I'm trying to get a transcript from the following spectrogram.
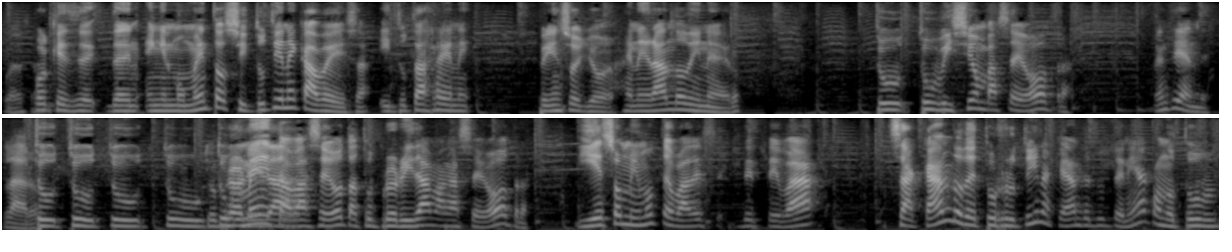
puede ser. Porque de- de- en el momento, si tú tienes cabeza y tú estás, rene- pienso yo, generando dinero, tu, tu visión va a ser otra. ¿Me entiendes? Claro. Tu, tu, tu, tu, Tu meta va a ser otra, tu prioridad van a ser otra. Y eso mismo te va, de- te va sacando de tu rutina que antes tú tenías cuando tú,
